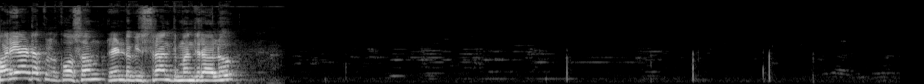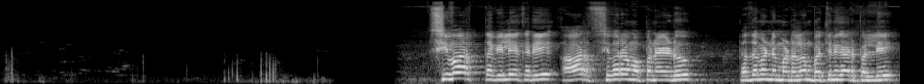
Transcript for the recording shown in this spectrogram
పర్యాటకుల కోసం రెండు విశ్రాంతి మందిరాలు. శివార్త విలేకరి ఆర్ శివరామప్ప నాయుడు పెద్దమండి మండలం బతినిగారిపల్లి.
